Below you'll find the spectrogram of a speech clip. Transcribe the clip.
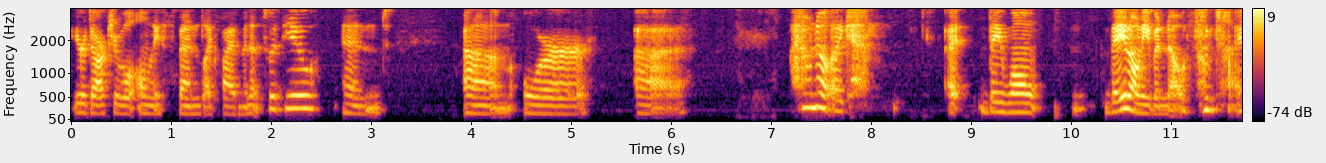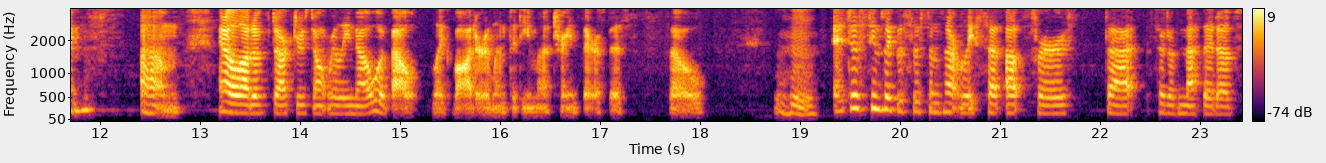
your doctor will only spend like five minutes with you and um or uh i don't know like I, they won't they don't even know sometimes um i know a lot of doctors don't really know about like vod or lymphedema trained therapists so mhm. it just seems like the system's not really set up for that sort of method of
